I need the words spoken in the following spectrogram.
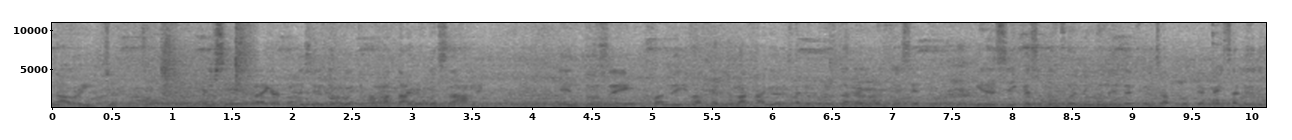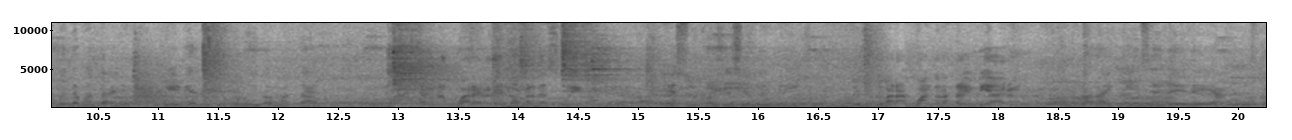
una bricha, y se traiga con diciendo que a matarlo, pues sale. Entonces, cuando iba haciendo la calle, le salió por otra vez con esto. Quiere decir que eso no fue ninguna en defensa propia, que él salió dispuesto a matarlo y él había dicho que lo iba a matar. ¿Cuál es el, nombre de su hijo? Jesús Concesión Enrique, ¿Para cuándo lo reenviaron? para el 15 de, de agosto.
